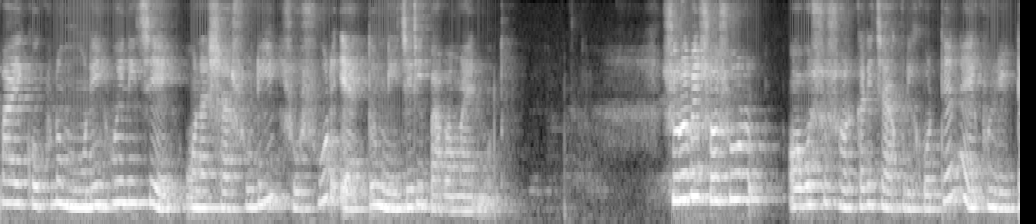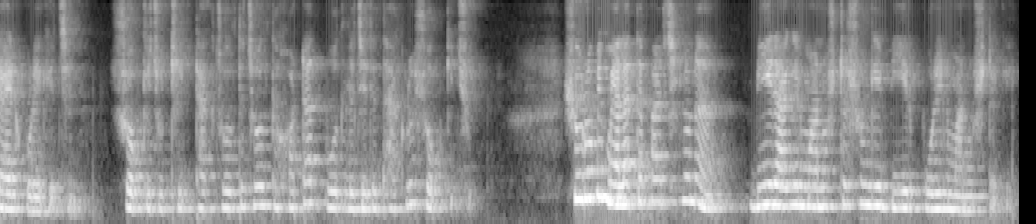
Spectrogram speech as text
পায় কখনো মনেই হয়নি যে ওনার শাশুড়ি, শ্বশুর একদম নিজেরই বাবা মায়ের মতো। সুরভির শ্বশুর অবশ্য সরকারি চাকরি করতেন, এখন রিটায়ার করে গেছেন। সব কিছু ঠিকঠাক চলতে চলতে হঠাৎ বদলে যেতে থাকল সব কিছু সুরভি মেলাতে পারছিল না, বিয়ের আগের মানুষটার সঙ্গে বিয়ের পরের মানুষটাকে।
